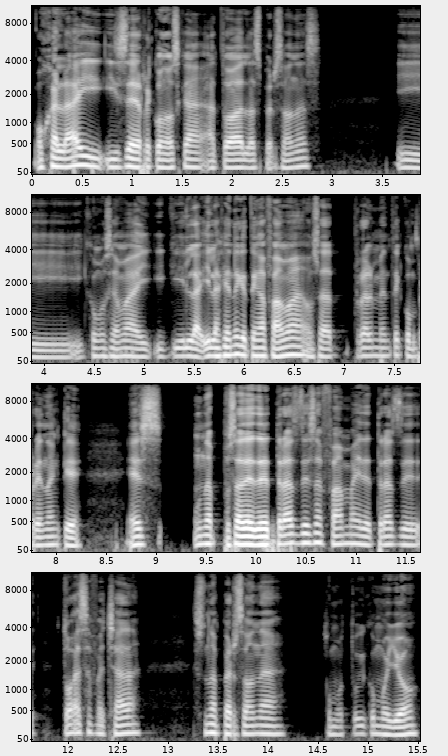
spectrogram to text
ojalá y, se reconozca a todas las personas y, ¿cómo se llama? Y, la, y la gente que tenga fama, o sea, realmente comprendan que es una, o sea, detrás de esa fama y detrás de toda esa fachada, es una persona como tú y como yo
